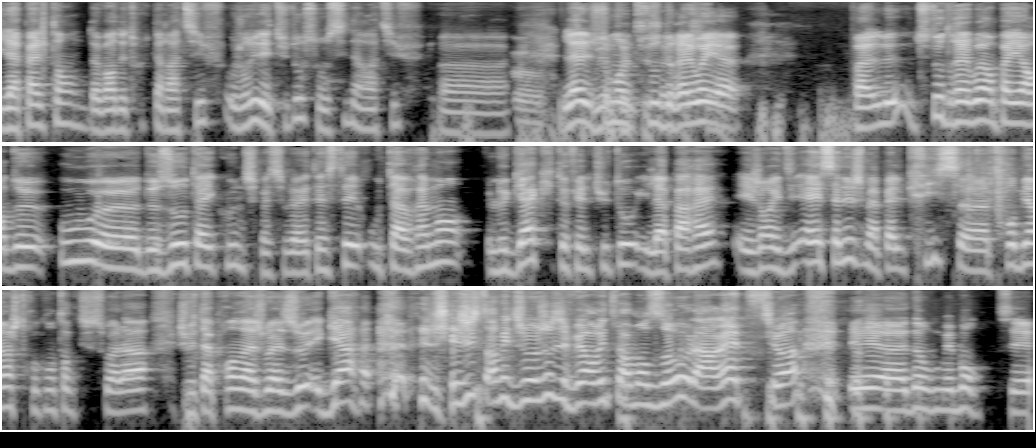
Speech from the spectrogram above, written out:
il a pas le temps d'avoir des trucs narratifs. Aujourd'hui, les tutos sont aussi narratifs. Euh. Là, justement, en fait, le tuto ça de Railway, euh, enfin, le tuto de Railway Empire 2 ou euh, de Zo Tycoon, je sais pas si vous l'avez testé, où tu as vraiment le gars qui te fait le tuto, il apparaît et genre il dit Hey, salut, je m'appelle Chris, trop bien, je suis trop content que tu sois là, je vais t'apprendre à jouer à ce jeu. Et gars, j'ai juste envie de jouer au jeu, j'ai pas envie de faire mon zoo, là, arrête, tu vois. Et donc, mais bon, c'est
